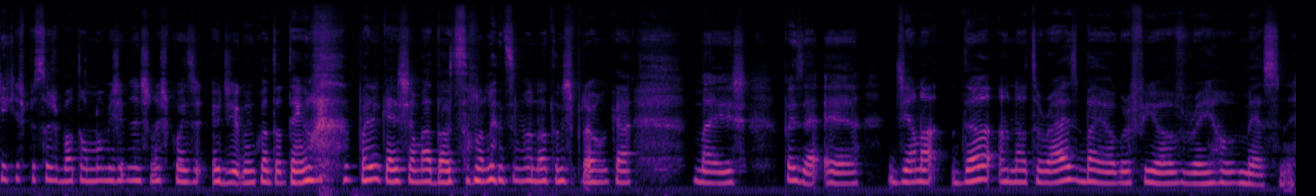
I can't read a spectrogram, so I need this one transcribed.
que, que as pessoas botam nome gigante nas coisas? Eu digo enquanto eu tenho um podcast chamado Áudio Sonolentes e Monótonos pra roncar. Mas, pois é, é The Unauthorized Biography of Reinhold Messner,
